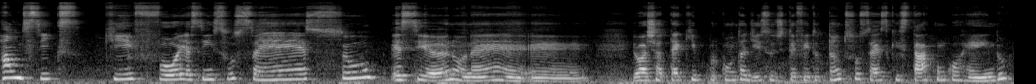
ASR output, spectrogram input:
Round Six, que foi assim sucesso esse ano, né? É, eu acho até que por conta disso, de ter feito tanto sucesso que está concorrendo,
